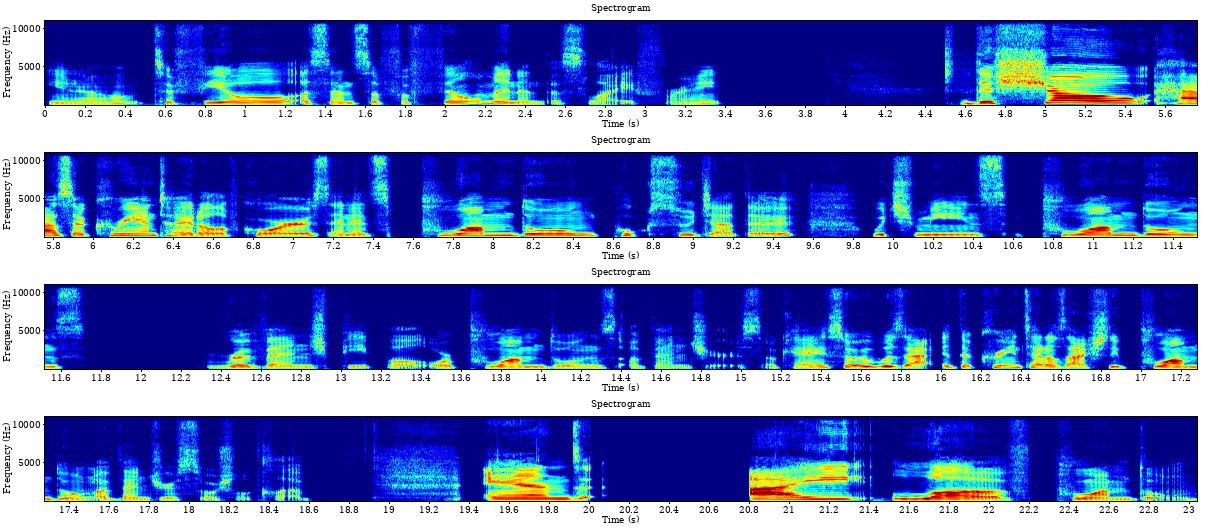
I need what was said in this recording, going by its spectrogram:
you know, to feel a sense of fulfillment in this life, right? The show has a Korean title, of course, and it's Puamdong Poksujadeul, which means Puamdong's revenge people or Puamdong's Avengers. Okay, so it was at, the Korean title is actually Puamdong Avengers Social Club, and I love Puamdong.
